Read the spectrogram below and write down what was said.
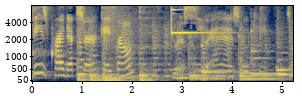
these products are okay from US, US. Okay. So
